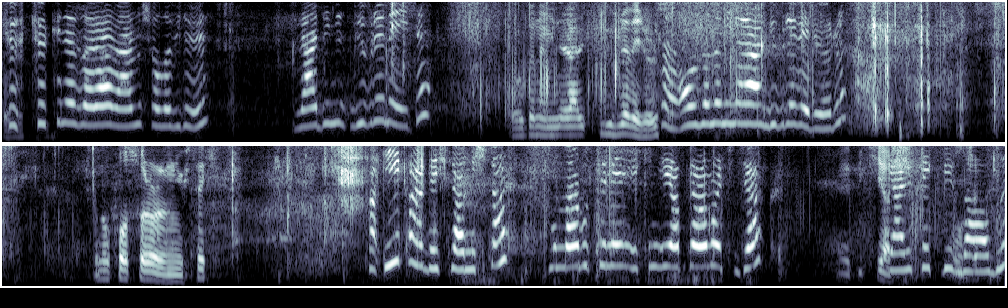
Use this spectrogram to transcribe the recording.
Kö- köküne zarar vermiş olabiliriz. Verdiğimiz gübre neydi? Organo mineral gübre veriyoruz. Ha, organo mineral gübre veriyoruz. Bunun fosfor oranı yüksek. İyi kardeşlenmişler. Bunlar bu sene ikinci yaprağını açacak. Evet 2 yaş. Yani tek bir olacak. daldı.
